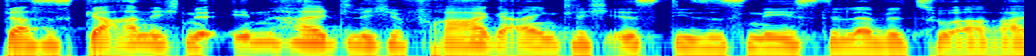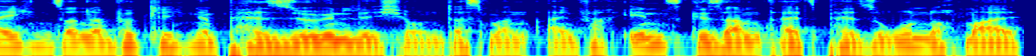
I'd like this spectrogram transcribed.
dass es gar nicht eine inhaltliche Frage eigentlich ist, dieses nächste Level zu erreichen, sondern wirklich eine persönliche und dass man einfach insgesamt als Person nochmal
